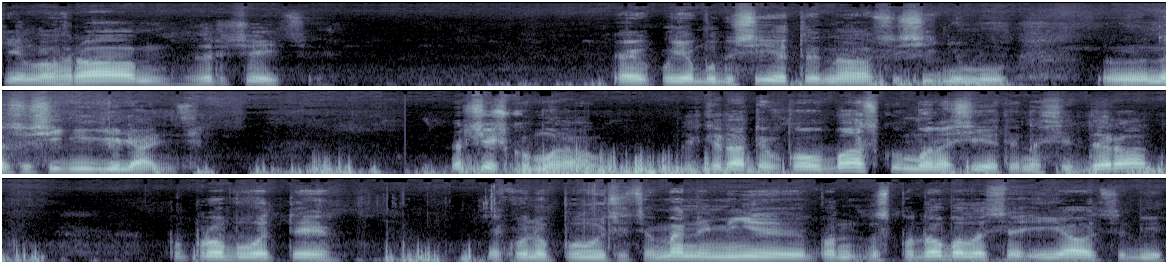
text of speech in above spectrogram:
кг гірчиці, яку я буду сіяти на, сусідньому, е, на сусідній ділянці. Гірчичку можна відкидати в ковбаску, можна сіяти на сідерат, попробувати, як воно вийде. Мене мені сподобалося і я от собі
